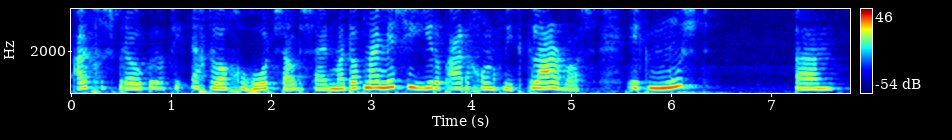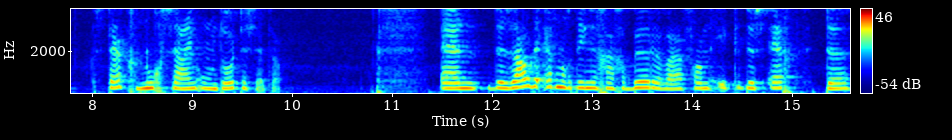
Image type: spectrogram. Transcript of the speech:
uitgesproken, dat die echt wel gehoord zouden zijn. Maar dat mijn missie hier op aarde gewoon nog niet klaar was. Ik moest um, sterk genoeg zijn om door te zetten. En er zouden echt nog dingen gaan gebeuren waarvan ik dus echt de,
